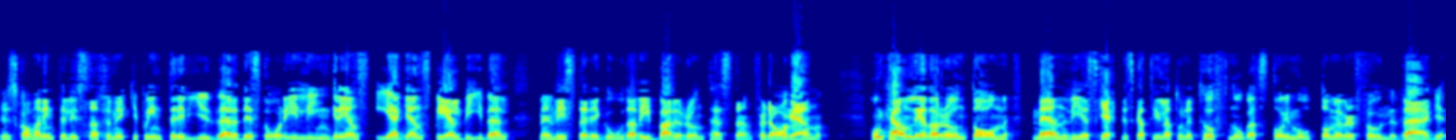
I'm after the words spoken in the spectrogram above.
Nu ska man inte lyssna för mycket på intervjuer, det står i Lindgrens egen spelbibel, men visst är det goda vibbar runt hästen för dagen. Hon kan leda runt om, men vi är skeptiska till att hon är tuff nog att stå emot dem över full väg.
